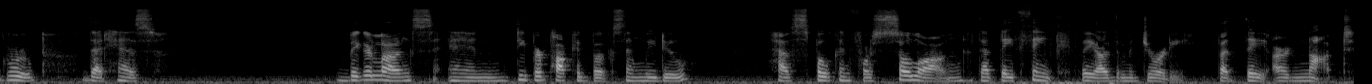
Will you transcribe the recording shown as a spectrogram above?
group that has bigger lungs and deeper pocketbooks than we do have spoken for so long that they think they are the majority but they are not.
